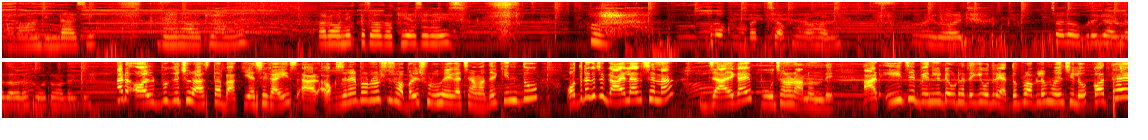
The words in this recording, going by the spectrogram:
ভগবান জিন্দা আছি জানি না আরও কি হবে আরও অনেকটা যাওয়া বাকি আছে গাইস পুরো ঘুম পাচ্ছে অক্সিজেন অভাবে মাই গড চলো উপরে গিয়ে আরও নজারা দেখাবো তোমাদেরকে আর অল্প কিছু রাস্তা বাকি আছে গাইস আর অক্সিজেনের প্রবলেম শুধু সবারই শুরু হয়ে গেছে আমাদের, কিন্তু অতটা কিছু গায়ে লাগছে না, জায়গায় পৌঁছানোর আনন্দে। আর এই যে বেনলিটা উঠাতে গিয়ে ওদের এত প্রবলেম হয়েছিল, কথায়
